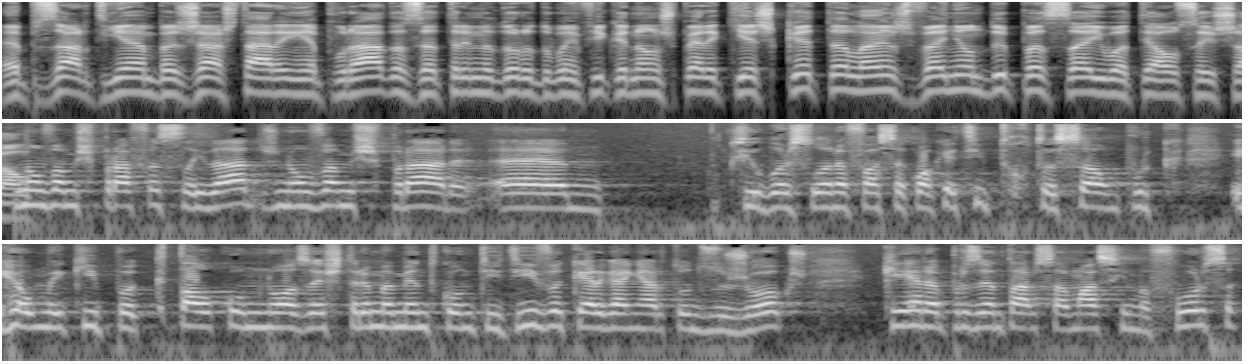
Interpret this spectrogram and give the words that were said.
Apesar de ambas já estarem apuradas, a treinadora do Benfica não espera que as catalãs venham de passeio até ao Seixal. Não vamos esperar facilidades, não vamos esperar. Uh, que o Barcelona faça qualquer tipo de rotação, porque é uma equipa que, tal como nós, é extremamente competitiva, quer ganhar todos os jogos, quer apresentar-se à máxima força.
